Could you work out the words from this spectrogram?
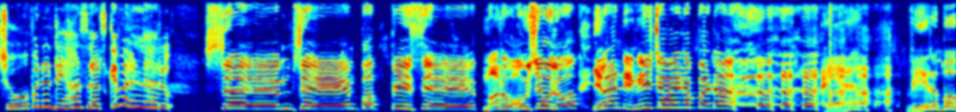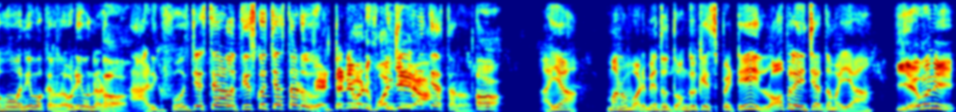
శోభన రిహార్సల్స్కి వెళ్ళారు. Shame shame puppy shame. మన వంశంలో ఇలాంటి నీచమైన పట. అయ్యా వీరబాహు అని ఒక రౌడీ ఉన్నాడు. ఆడికి ఫోన్ చేస్తే వాళ్ళని తీసుకొచ్చేస్తాడు. వెంటనే వాడికి ఫోన్ చేయరా. చేస్తాను ఆ, అయ్యా మనం వాడి మీద దొంగ కేసు పెట్టి లోపల ఏం చేద్దామయ్యా? ఏమని?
